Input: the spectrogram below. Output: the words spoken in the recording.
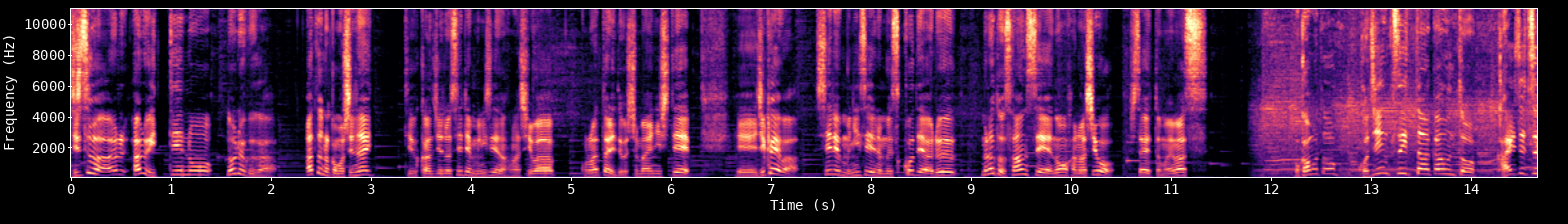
実はあるある一定の能力があったのかもしれないっていう感じのセレム2世の話はこの辺りでおしまいにして、えー、次回はセレム2世の息子である村戸3世の話をしたいと思います。岡本個人ツイッターアカウント開設。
